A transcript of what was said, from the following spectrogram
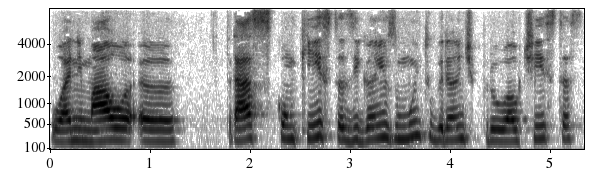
o animal uh, traz conquistas e ganhos muito grandes para os autistas.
